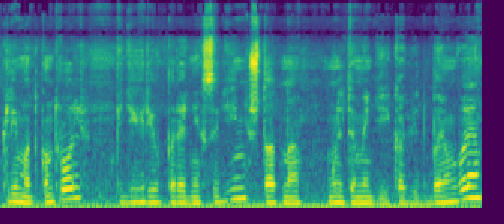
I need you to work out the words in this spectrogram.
Клімат-контроль, підігрів передніх сидінь, штатна мультимедійка від BMW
